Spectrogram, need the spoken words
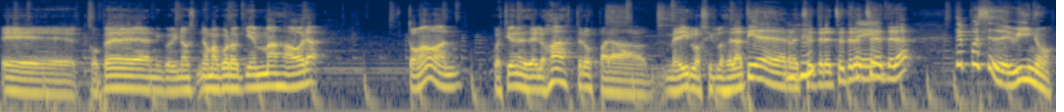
eh, Copérnico y no, no me acuerdo quién más ahora, tomaban cuestiones de los astros para medir los ciclos de la Tierra, etcétera, etcétera, Sí. etcétera. Después se devino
